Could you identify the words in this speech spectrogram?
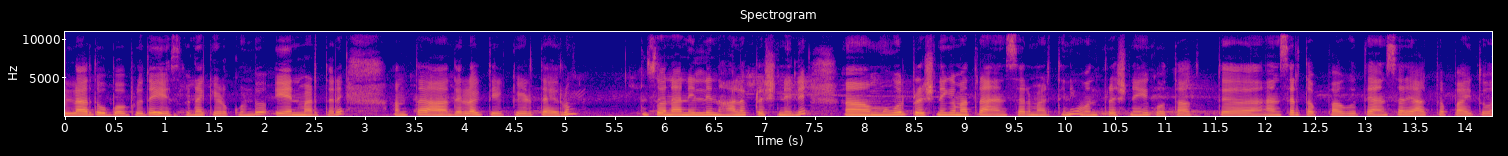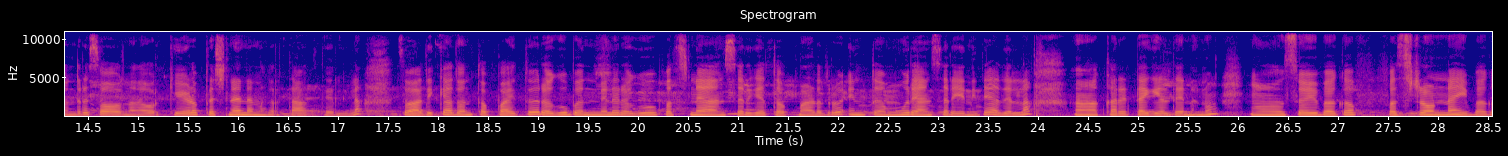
ಎಲ್ಲರದು ಒಬ್ಬೊಬ್ರದ್ದೇ ಹೆಸ್ರನ್ನ ಕೇಳಿಕೊಂಡು ಏನು ಮಾಡ್ತಾರೆ ಅಂತ ಅದೆಲ್ಲ ಕೇಳ್ತಾಯಿದ್ರು ಸೊ ನಾನಿಲ್ಲಿ ನಾಲ್ಕು ಪ್ರಶ್ನೆಯಲ್ಲಿ ಮೂರು ಪ್ರಶ್ನೆಗೆ ಮಾತ್ರ ಆನ್ಸರ್ ಮಾಡ್ತೀನಿ. ಒಂದು ಪ್ರಶ್ನೆಗೆ ಗೊತ್ತಾಗ್ತಾ ಆನ್ಸರ್ ತಪ್ಪಾಗುತ್ತೆ. ಆನ್ಸರ್ ಯಾಕೆ ತಪ್ಪಾಯಿತು ಅಂದರೆ ಸೊ ನಾನು ಅವ್ರು ಕೇಳೋ ಪ್ರಶ್ನೆ ನನಗೆ ಅರ್ಥ ಆಗ್ತಿರಲಿಲ್ಲ ಸೊ ಅದಕ್ಕೆ ಅದೊಂದು ತಪ್ಪಾಯಿತು. ರಘು ಬಂದಮೇಲೆ ರಘು ಫಸ್ಟ್ನೇ ಆನ್ಸರ್ಗೆ ತಪ್ಪು ಮಾಡಿದ್ರು. ಇಂಥ ಮೂರು ಆನ್ಸರ್ ಏನಿದೆ, ಅದೆಲ್ಲ ಕರೆಕ್ಟಾಗಿ ಹೇಳಿದೆ ನಾನು. ಸೊ ಇವಾಗ ಫಸ್ಟ್ ರೌಂಡ್ನ ಇವಾಗ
